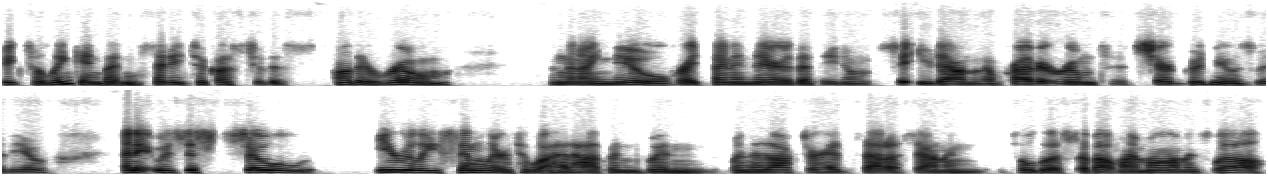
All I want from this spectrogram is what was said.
speak to Lincoln, but instead he took us to this other room and then I knew right then and there that they don't sit you down in a private room to share good news with you. And it was just so eerily similar to what had happened when, when the doctor had sat us down and told us about my mom as well.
